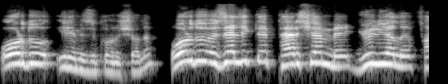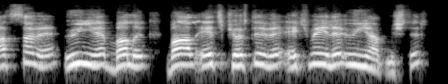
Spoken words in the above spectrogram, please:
Ordu ilimizi konuşalım. Ordu özellikle Perşembe, Gülyalı, Fatsa ve Ünye, balık, bal, et, köfte ve ekmeğiyle ün yapmıştır.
